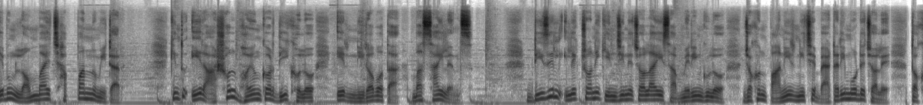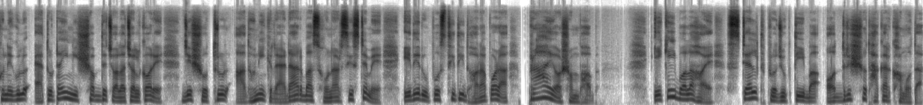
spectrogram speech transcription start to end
এবং লম্বায় ছাপ্পান্ন মিটার। কিন্তু এর আসল ভয়ঙ্কর দিক হল এর নীরবতা বা সাইলেন্স ডিজেল ইলেকট্রনিক ইঞ্জিনে চলা এই সাবমেরিনগুলো যখন পানির নিচে ব্যাটারি মোডে চলে, তখন এগুলো এতটাই নিঃশব্দে চলাচল করে যে শত্রুর আধুনিক র্যাডার বা সোনার সিস্টেমে এদের উপস্থিতি ধরা পড়া প্রায় অসম্ভব। একেই বলা হয় স্টেলথ প্রযুক্তি বা অদৃশ্য থাকার ক্ষমতা।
